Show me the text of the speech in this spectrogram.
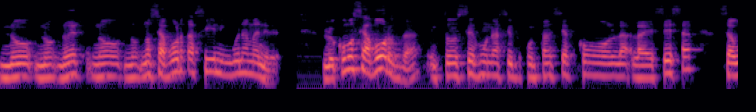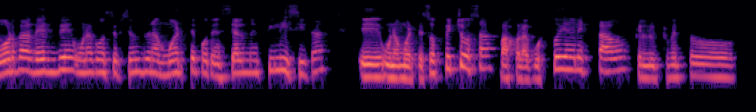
no, no, no, se aborda así de ninguna manera. Lo, ¿Cómo se aborda entonces unas circunstancias como la, la, de César? Se aborda desde una concepción de una muerte potencialmente ilícita, eh, una muerte sospechosa, bajo la custodia del Estado, que los instrumentos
